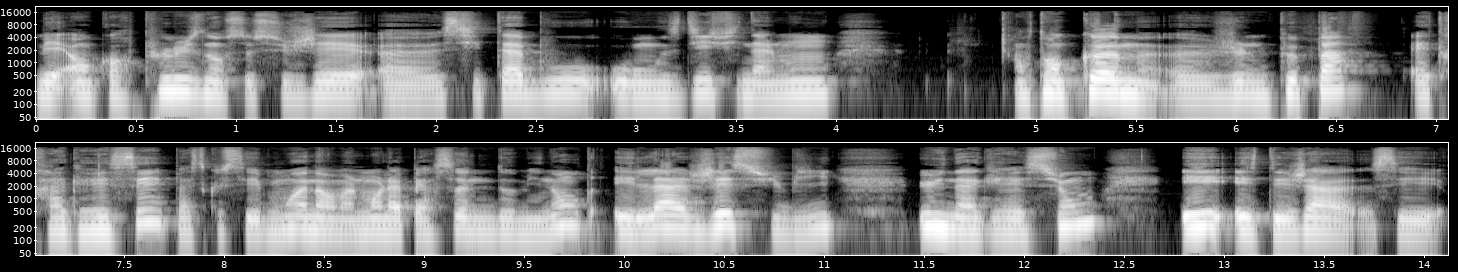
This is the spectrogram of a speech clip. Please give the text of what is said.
mais encore plus dans ce sujet euh, si tabou où on se dit finalement, en tant qu'homme, euh, je ne peux pas être agressée parce que c'est moi normalement la personne dominante et là j'ai subi une agression et, et déjà c'est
